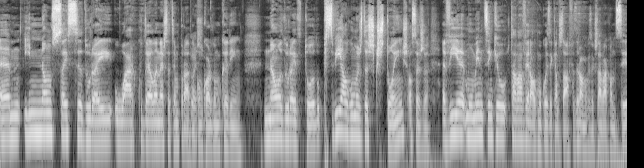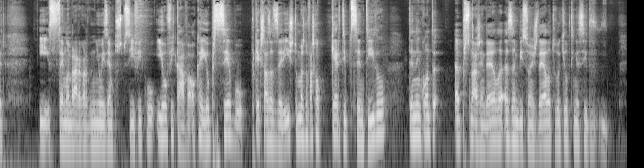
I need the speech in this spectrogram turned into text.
Um, e não sei se adorei o arco dela nesta temporada, pois. concordo um bocadinho. Não adorei de todo. Percebi algumas das questões, ou seja, havia momentos em que eu estava a ver alguma coisa que ela estava a fazer, alguma coisa que estava a acontecer, e sem me lembrar agora de nenhum exemplo específico, e eu ficava, ok, eu percebo porque é que estás a dizer isto, mas não faz qualquer tipo de sentido, tendo em conta a personagem dela, as ambições dela, tudo aquilo que tinha sido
